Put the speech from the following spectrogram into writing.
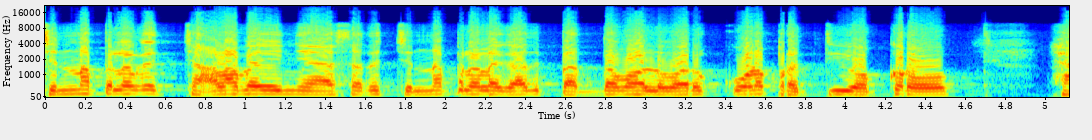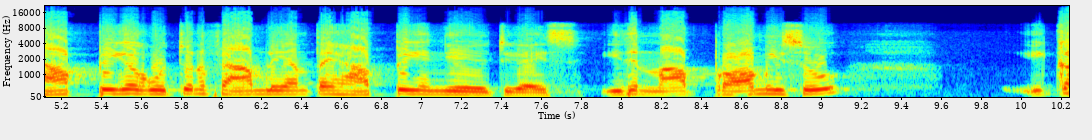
చిన్నపిల్లలకి చాలా బాగా ఎంజాయ్ చేస్తారు? చిన్నపిల్లలే కాదు పెద్దవాళ్ళ వరకు కూడా ప్రతి ఒక్కరూ హ్యాపీగా కూర్చొని ఫ్యామిలీ అంతా హ్యాపీగా ఎంజాయ్ చేయొచ్చు గైస్ ఇది నా ప్రామిసు. ఇక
